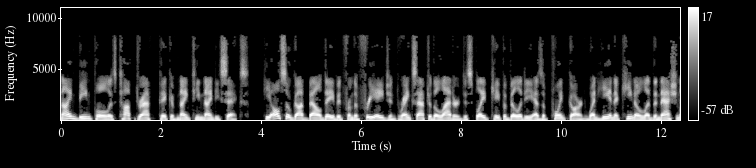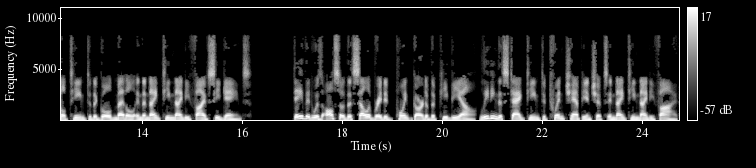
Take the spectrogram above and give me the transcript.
6-9 beanpole as top draft pick of 1996. He also got Bal David from the free agent ranks after the latter displayed capability as a point guard when he and Aquino led the national team to the gold medal in the 1995 SEA Games. David was also the celebrated point guard of the PBL, leading the Stag team to twin championships in 1995.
